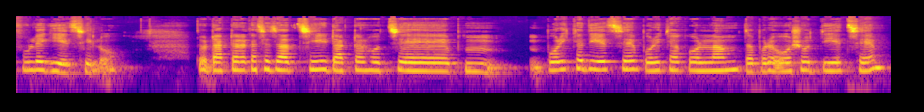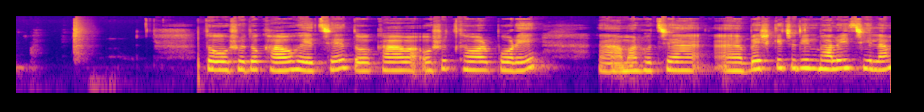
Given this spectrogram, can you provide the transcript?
ফুলে গিয়েছিল। তো ডাক্তারের কাছে যাচ্ছি, ডাক্তার হচ্ছে পরীক্ষা দিয়েছে, পরীক্ষা করলাম, তারপরে ওষুধ দিয়েছে। তো ওষুধও খাওয়া হয়েছে। তো খাওয়া, ওষুধ খাওয়ার পরে আমার হচ্ছে বেশ কিছুদিন ভালোই ছিলাম।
